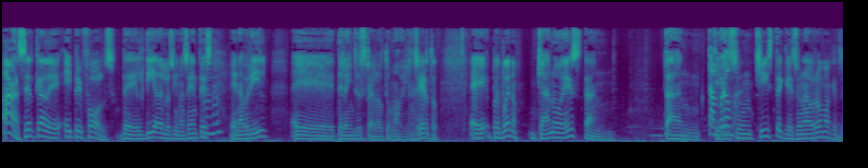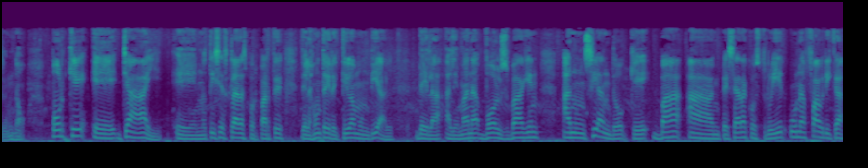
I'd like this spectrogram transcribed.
Ah, acerca de April Falls, del Día de los Inocentes en abril eh, de la industria del automóvil, ¿no es cierto? Eh, pues bueno, ya no es tan tan, Tan que broma. es un chiste, que es una broma, que no, porque eh, ya hay eh, noticias claras por parte de la Junta Directiva Mundial de la alemana Volkswagen anunciando que va a empezar a construir una fábrica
